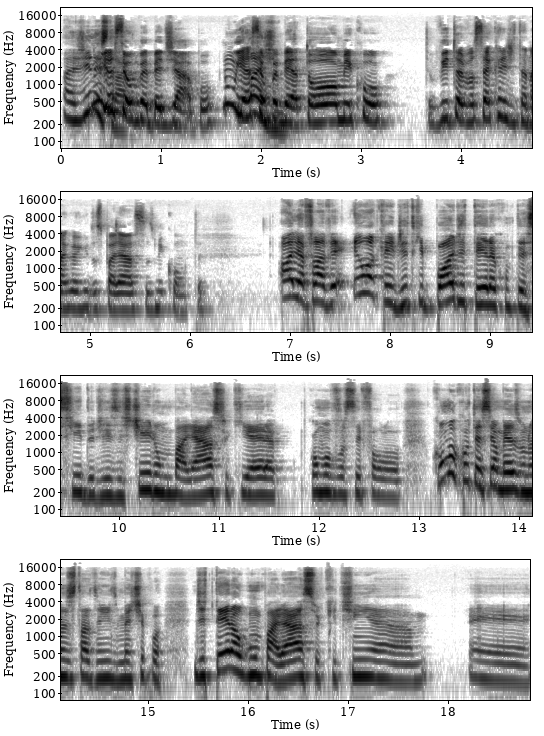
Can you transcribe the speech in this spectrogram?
Imagina Não ia ser um bebê diabo, não ia ser um Imagina. bebê atômico. Então, Vitor, você acredita na gangue dos palhaços? Me conta. Olha, Flávia, eu acredito que pode ter acontecido de existir um palhaço que era, como você falou, como aconteceu mesmo nos Estados Unidos, mas tipo, de ter algum palhaço que tinha é,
